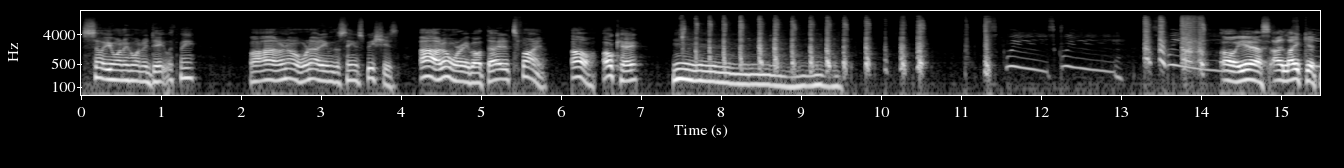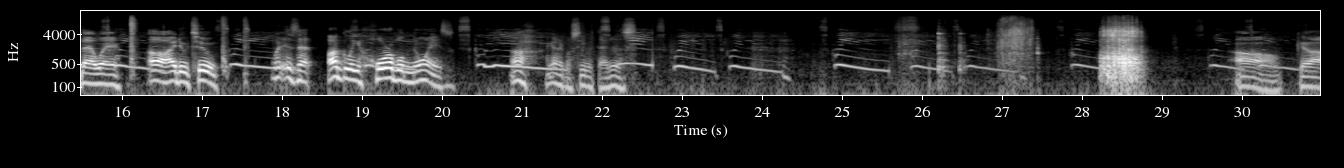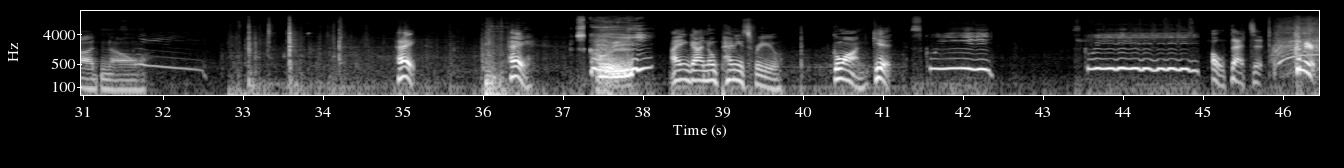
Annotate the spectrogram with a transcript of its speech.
So you want to go on a date with me? Well, I don't know. We're not even the same species. Ah, don't worry about that. It's fine. Oh, okay. Mm. Squee, squee, squee. Oh, yes, I like it that way. Oh, I do too. What is that ugly, horrible noise? Oh, I gotta go see what that is. Squee, squee, squee, squee, squee, squee, squee. Oh, God, no. Hey! Hey! Squee, I ain't got no pennies for you. Go on, get. squee, squee. Oh, that's it. Come here.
